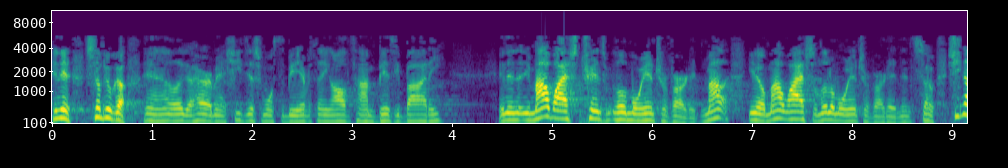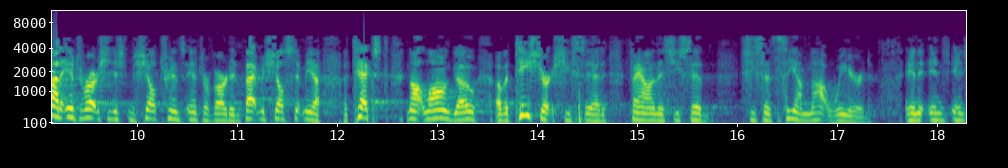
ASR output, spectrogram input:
And then some people go, yeah, look at her, man. She just wants to be everything all the time, busybody. And then my wife's a little more introverted. My, you know, my wife's a little more introverted. And so she's not an introvert. She just, Michelle trends introverted. In fact, Michelle sent me a, a text not long ago of a t-shirt she said, found. And she said, she said, see, I'm not weird. And, and, and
